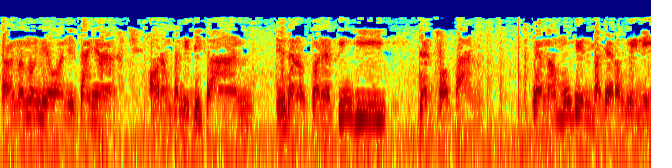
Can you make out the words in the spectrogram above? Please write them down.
Kalau memang dia wanitanya orang pendidikan intelektualnya tinggi dan sopan ya nggak mungkin pakai rok mini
